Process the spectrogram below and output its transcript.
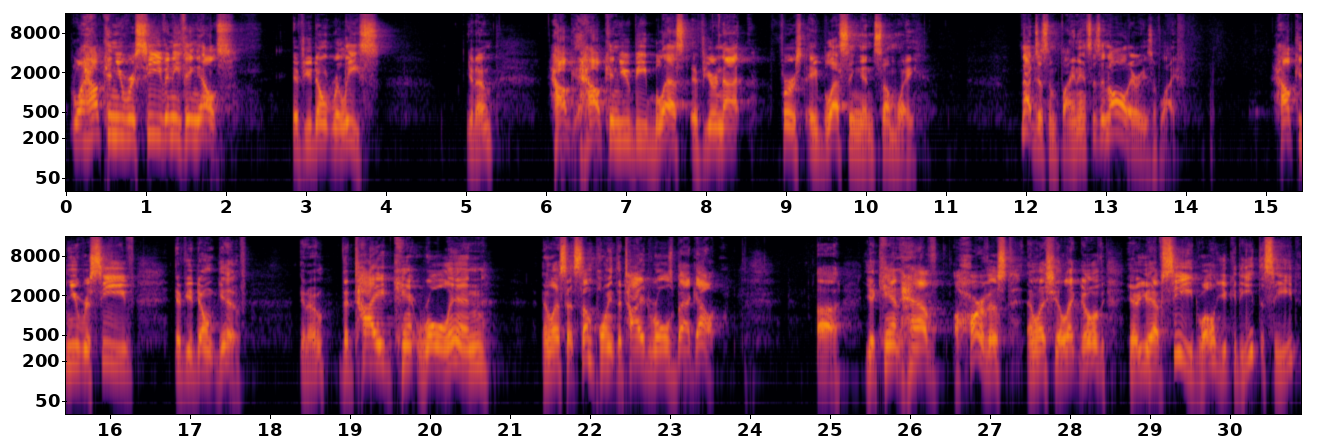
Well, how can you receive anything else if you don't release? You know? How, how can you be blessed if you're not first a blessing in some way? Not just in finances, in all areas of life. How can you receive if you don't give? You know, the tide can't roll in unless at some point the tide rolls back out. Uh, you can't have a harvest unless you let go of, you know, you have seed. Well, you could eat the seed.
